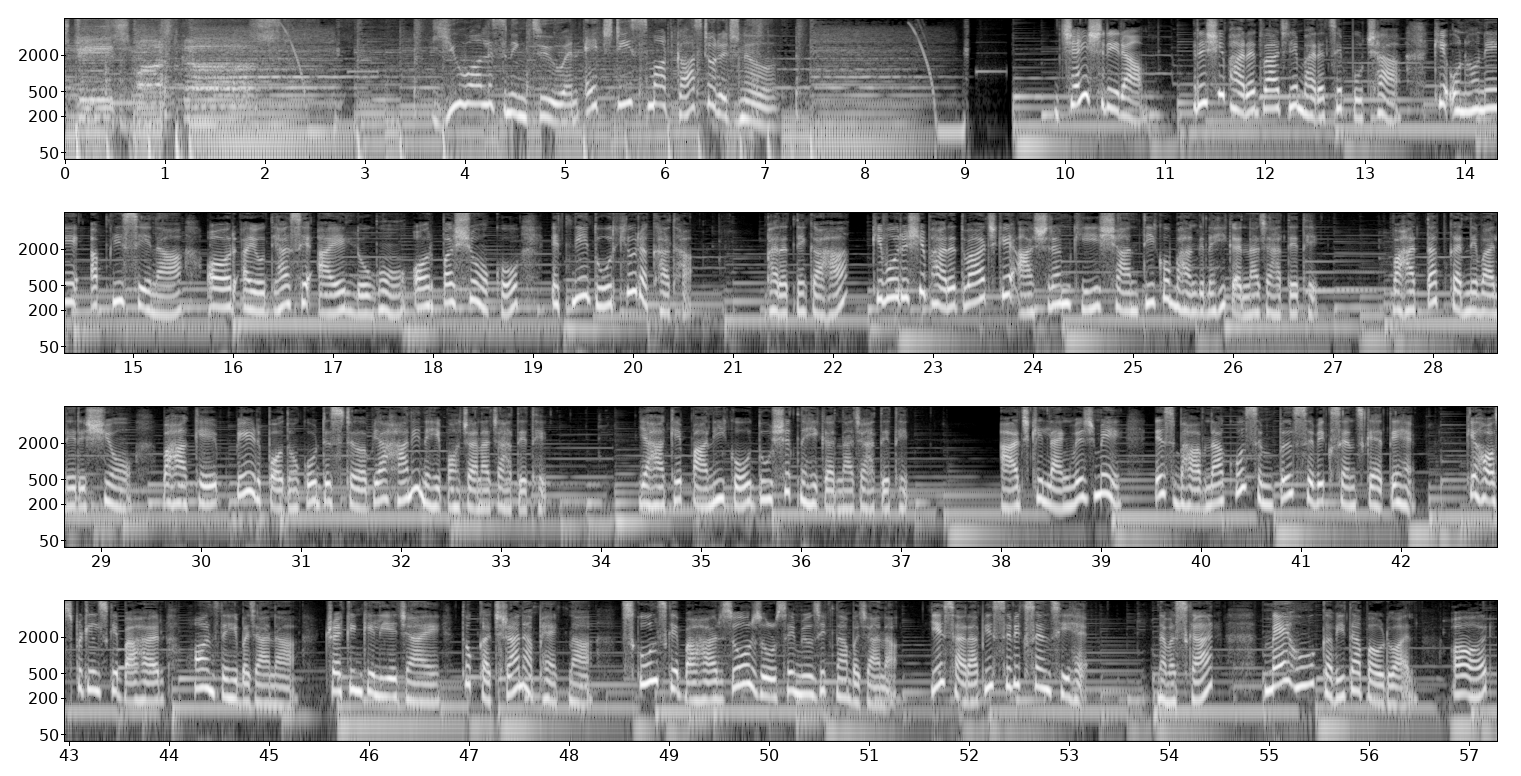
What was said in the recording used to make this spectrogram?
HD Smartcast. You are listening to an HD Smartcast original. जय श्री राम ऋषि भारद्वाज ने भरत से पूछा कि उन्होंने अपनी सेना और अयोध्या से आए लोगों और पशुओं को इतनी दूर क्यों रखा था भरत ने कहा कि वो ऋषि भारद्वाज के आश्रम की शांति को भंग नहीं करना चाहते थे वहाँ तप करने वाले ऋषियों वहाँ के पेड़ पौधों को डिस्टर्ब या हानि नहीं पहुँचाना चाहते थे। यहाँ के पानी को दूषित नहीं करना चाहते थे। आज की लैंग्वेज में इस भावना को सिंपल सिविक सेंस कहते हैं कि हॉस्पिटल्स के बाहर हॉर्न्स नहीं बजाना ट्रैकिंग के लिए जाएँ तो कचरा ना फेंकना स्कूल्स के बाहर ज़ोर ज़ोर से म्यूज़िक ना बजाना, ये सारा भी सिविक सेंस ही है। नमस्कार, मैं हूँ कविता पौडवाल और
